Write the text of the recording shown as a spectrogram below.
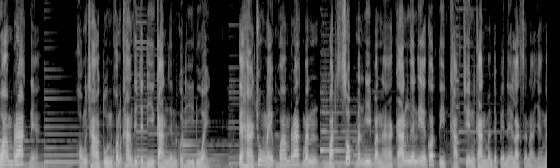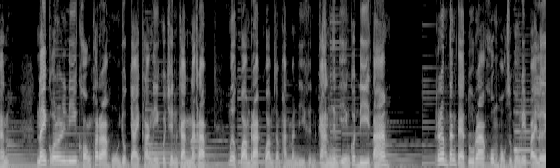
ความรักเนี่ยของชาวตุลค่อนข้างที่จะดีการเงินก็ดีด้วย แต่หากช่วงไหนความรักมันบัดซบมันมีปัญหาการเงินเองก็ติดขัด เช่นกันมันจะเป็นในลักษณะอย่างนั้น ในกรณีของพระราหูยกย้ายครั้งนี้ก็เช่นกันนะครับ เมื่อความรักความสัมพันธ์มันดีขึ้น การเงินเองก็ดีตาม เริ่มตั้งแต่ตุลาคม 66 นี้ไปเลย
